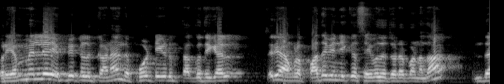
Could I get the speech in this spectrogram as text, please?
ஒரு எம்எல்ஏ எம்பிக்களுக்கான இந்த போட்டியிடும் தகுதிகள் சரி அவங்கள பதவி நீக்கம் செய்வது தொடர்பானதான் இந்த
